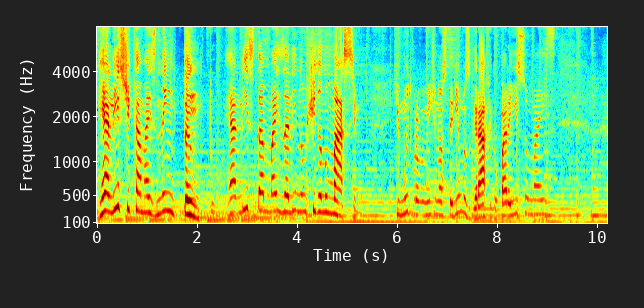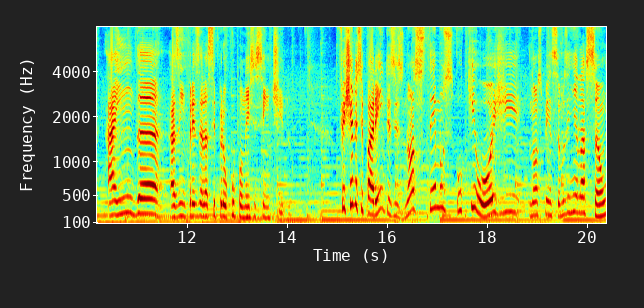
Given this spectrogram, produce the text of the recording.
realística, mas nem tanto. Realista, mas ali não chega no máximo. Que muito provavelmente nós teríamos gráfico para isso, mas ainda as empresas elas se preocupam nesse sentido. Fechando esse parênteses, nós temos o que hoje nós pensamos em relação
